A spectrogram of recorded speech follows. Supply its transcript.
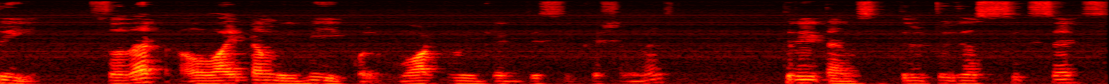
3 so that uh, y term will be equal. What we get this equation is 3 times 3 to just 6x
